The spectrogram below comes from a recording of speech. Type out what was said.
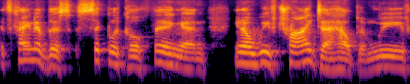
it's kind of this cyclical thing. And you know we've tried to help him. We've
